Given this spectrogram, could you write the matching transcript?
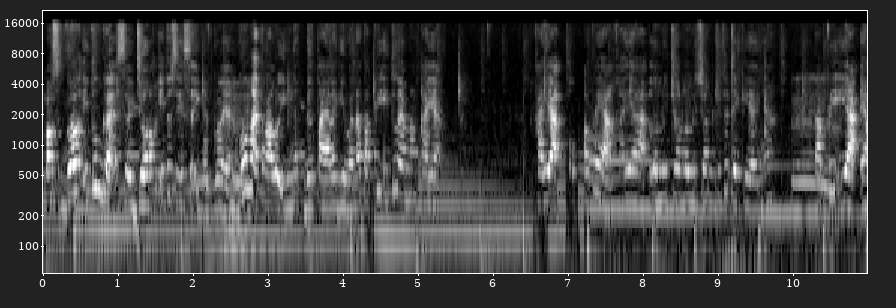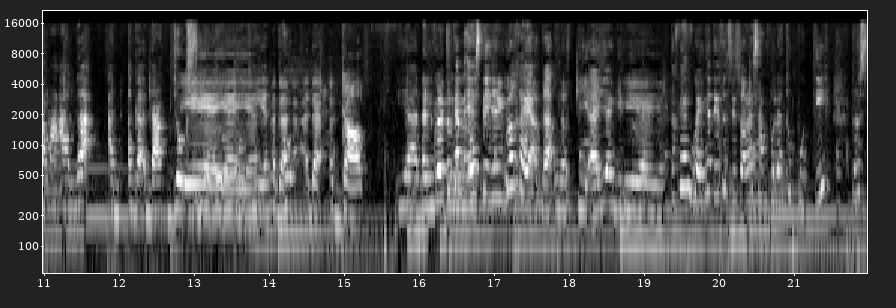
maksud gue itu nggak sejorok itu sih seingat gue ya Hmm. gue nggak terlalu inget detailnya gimana tapi itu emang kayak kayak apa ya kayak lelucon-lelucon gitu deh kayaknya Hmm. tapi ya emang agak ag- agak dark jokes iya gitu iya mungkin. agak ada adult Iya dan gue tuh kan Hmm. SD jadi gue kayak nggak ngerti aja gitu. Iya, iya. Tapi yang gue inget itu sih soalnya sampulnya tuh putih, terus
